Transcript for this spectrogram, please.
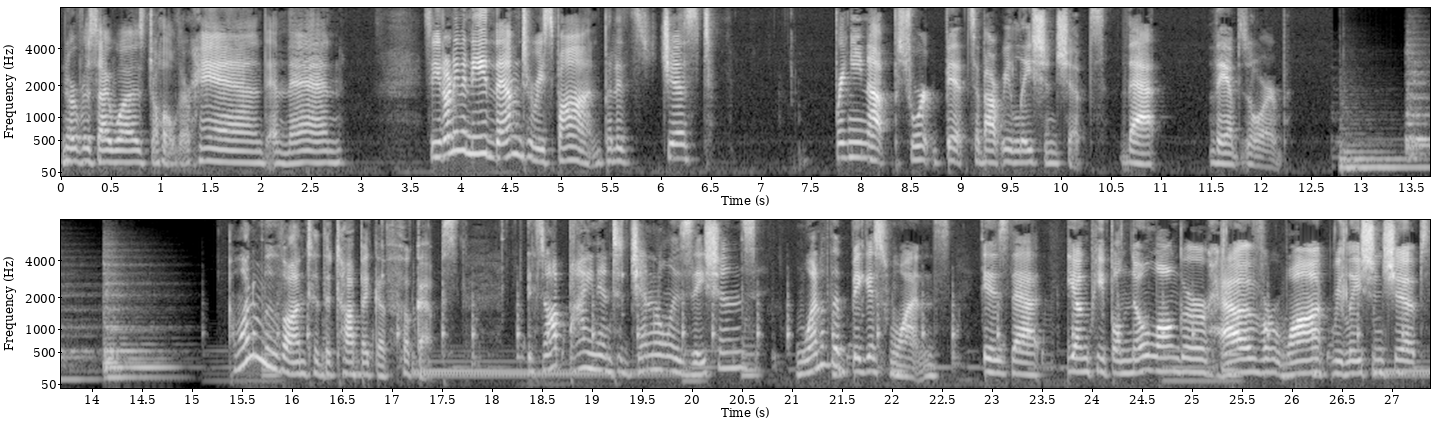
nervous I was to hold her hand. And then, so you don't even need them to respond, but it's just bringing up short bits about relationships that they absorb. I want to move on to the topic of hookups. It's not buying into generalizations. One of the biggest ones is that young people no longer have or want relationships.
